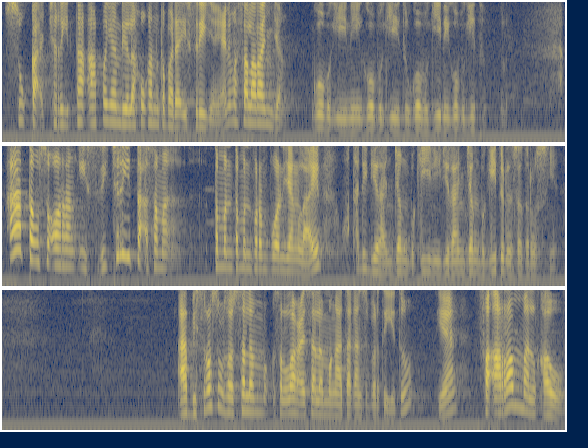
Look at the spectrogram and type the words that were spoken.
suka cerita apa yang dilakukan kepada istrinya. Ya ini masalah ranjang gue begini, gue begitu, gue begini, gue begitu. Atau seorang istri cerita sama teman-teman perempuan yang lain, oh tadi diranjang begini, diranjang begitu dan seterusnya. Habis Rasulullah SAW mengatakan seperti itu, ya, fa'arammal kaum.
